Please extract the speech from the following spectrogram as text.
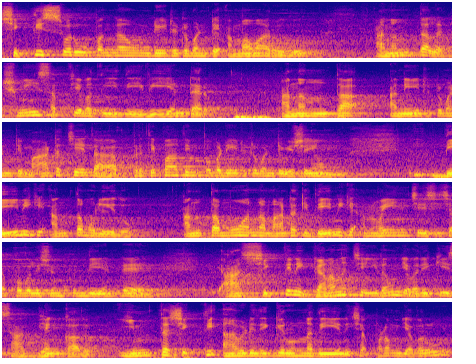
శక్తి స్వరూపంగా ఉండేటటువంటి అమ్మవారు అనంత లక్ష్మీ సత్యవతీదేవి అంటారు. అనంత అనేటటువంటి మాట చేత ప్రతిపాదింపబడేటటువంటి విషయం దేనికి అంతము లేదు. అంతము అన్న మాటకి దేనికి అన్వయం చేసి చెప్పవలసి ఉంటుంది అంటే ఆ శక్తిని గణన చేయడం ఎవరికీ సాధ్యం కాదు. ఇంత శక్తి ఆవిడ దగ్గర ఉన్నది అని చెప్పడం ఎవరు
